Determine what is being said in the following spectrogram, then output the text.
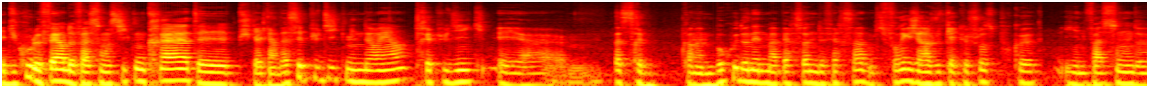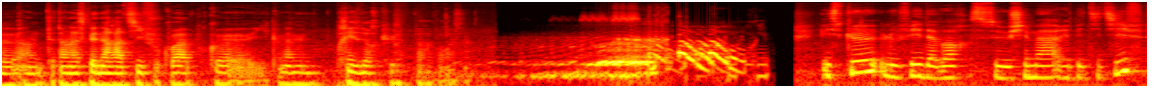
Et du coup le faire de façon aussi concrète et je suis quelqu'un d'assez pudique mine de rien très pudique et euh, ça serait quand même beaucoup donné de ma personne de faire ça. Donc il faudrait que j'y rajoute quelque chose pour qu'il y ait une façon de peut-être un aspect narratif ou quoi pour qu'il y ait quand même une prise de recul par rapport à ça Est-ce que le fait d'avoir ce schéma répétitif,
